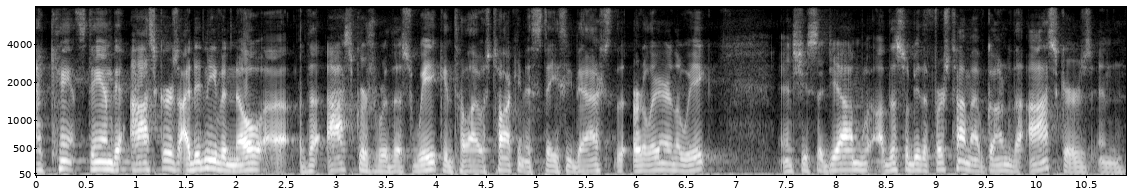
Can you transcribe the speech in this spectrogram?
I can't stand the Oscars. I didn't even know uh, the Oscars were this week until I was talking to Stacey Dash the, earlier in the week. And she said, Yeah, I'm, uh, this will be the first time I've gone to the Oscars in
